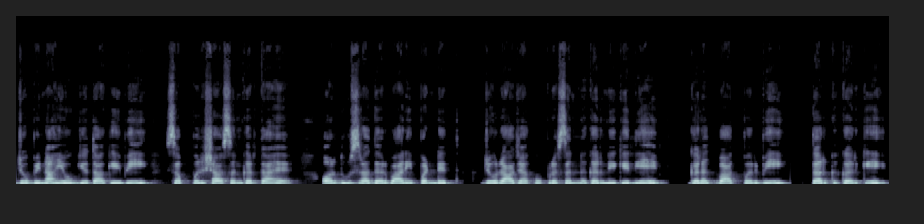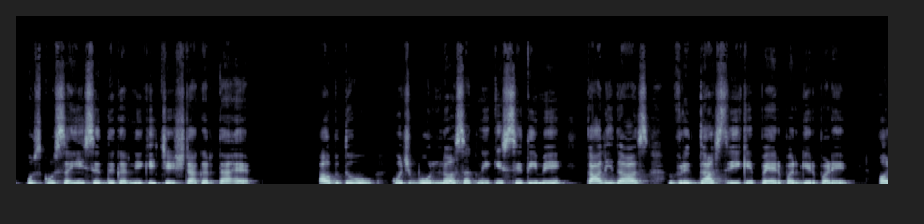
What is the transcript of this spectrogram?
जो बिना योग्यता के भी सब पर शासन करता है, और दूसरा दरबारी पंडित, जो राजा को प्रसन्न करने के लिए गलत बात पर भी तर्क करके उसको सही सिद्ध करने की चेष्टा करता है। अब तो कुछ बोल न सकने की स्थिति में कालिदास वृद्धा स्त्री के पैर पर गिर पड़े और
